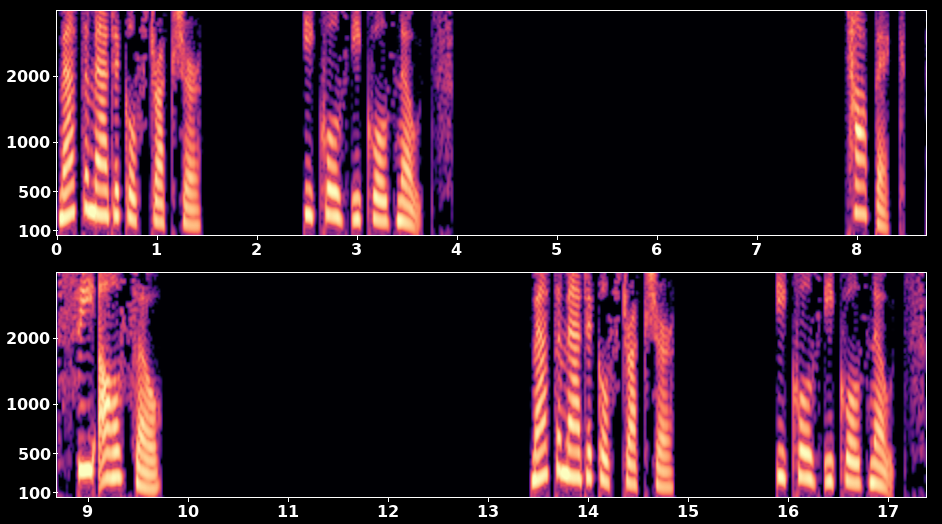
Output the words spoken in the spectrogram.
Mathematical structure. Equals equals notes. Topic. See also. Mathematical structure. Equals equals notes.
